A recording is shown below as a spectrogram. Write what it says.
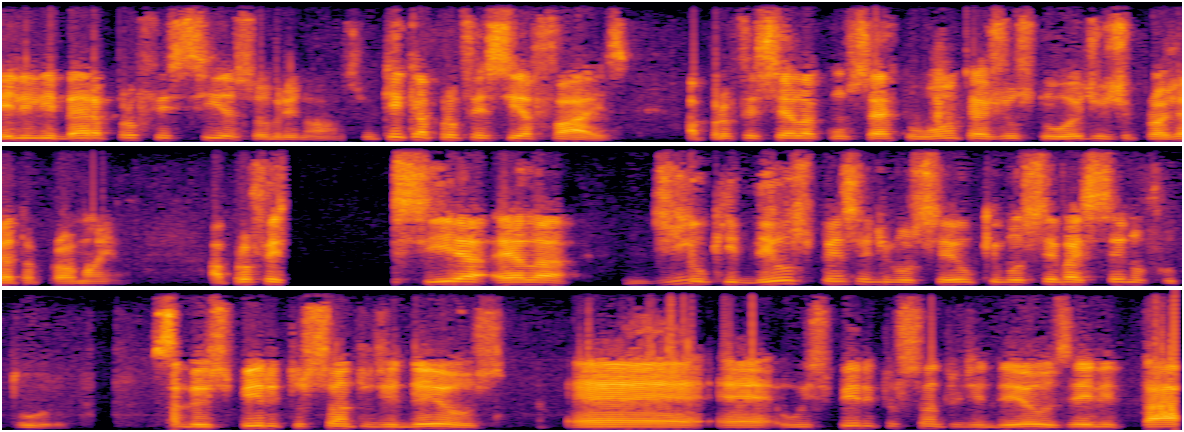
ele libera profecia sobre nós. O que, que a profecia faz? A profecia ela conserta o ontem, é justo hoje e projeta para amanhã. A profecia ela diz o que Deus pensa de você, o que você vai ser no futuro. Sabe, o Espírito Santo de Deus, é, é o Espírito Santo de Deus, ele está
